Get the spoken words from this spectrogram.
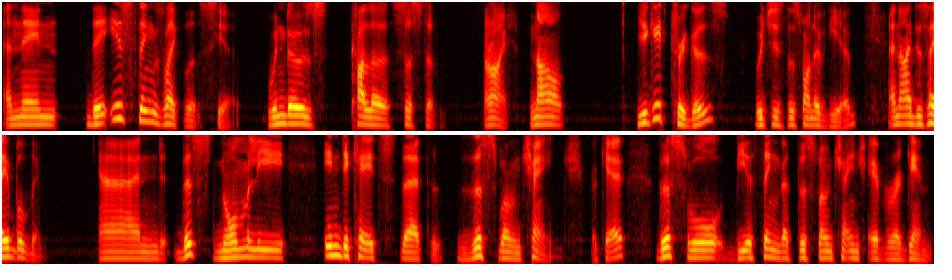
And then there is things like this here, Windows color system. All right, now you get triggers which is this one over here, and I disable them. And this normally indicates that this won't change, okay? This will be a thing that this won't change ever again.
